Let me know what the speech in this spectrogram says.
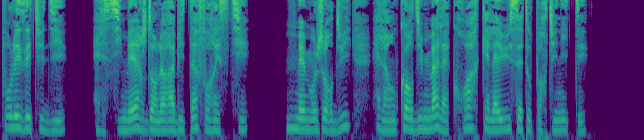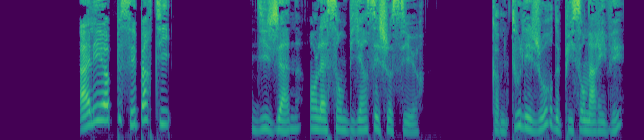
pour les étudier. Elle s'immerge dans leur habitat forestier. Même aujourd'hui, elle a encore du mal à croire qu'elle a eu cette opportunité. Allez hop, c'est parti dit Jeanne en lassant bien ses chaussures. Comme tous les jours depuis son arrivée,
